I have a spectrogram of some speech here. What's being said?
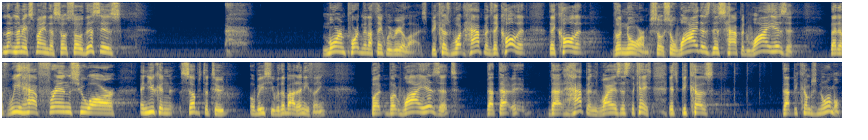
let, let me explain this. So, so this is more important than I think we realize. Because what happens, they call it, they call it the norm. So, so why does this happen? Why is it that if we have friends who are, and you can substitute obesity with about anything, but, but why is it that, that that happens? Why is this the case? It's because that becomes normal.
